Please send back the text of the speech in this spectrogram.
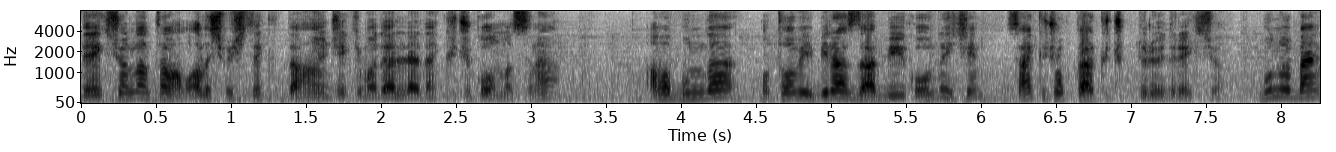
Direksiyondan tamam alışmıştık daha önceki modellerden küçük olmasına. Ama bunda otomobil biraz daha büyük olduğu için sanki çok daha küçük duruyor direksiyon. Bunu ben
